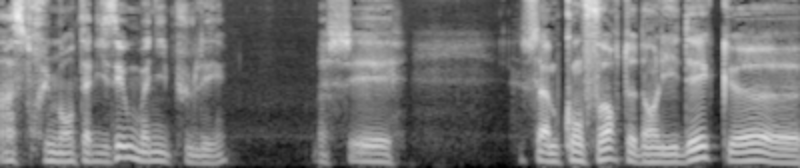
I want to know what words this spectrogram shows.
instrumentalisée ou manipulée? Ben, c'est, ça me conforte dans l'idée que euh,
